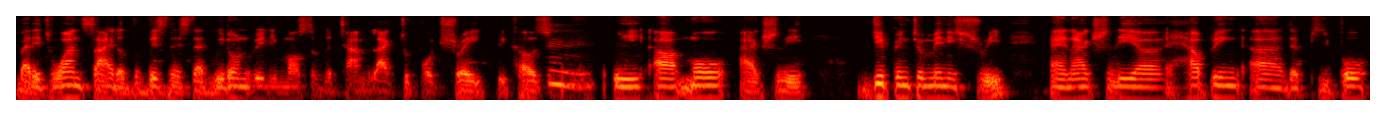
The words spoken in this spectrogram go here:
but it's one side of the business that we don't really most of the time like to portray because mm. we are more actually deep into ministry and actually uh, helping uh, the people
